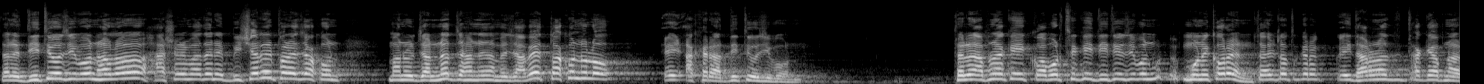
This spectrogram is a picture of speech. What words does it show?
তাহলে দ্বিতীয় জীবন হলো হাসের মাদানে বিচারের পরে যখন মানুষ জান্নাত জাহানে নামে যাবে, তখন হলো এই আখেরাত দ্বিতীয় জীবন। তাহলে আপনাকে এই কবর থেকেই দ্বিতীয় জীবন মনে করেন? তা এটা তো এই ধারণা থাকে আপনার,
